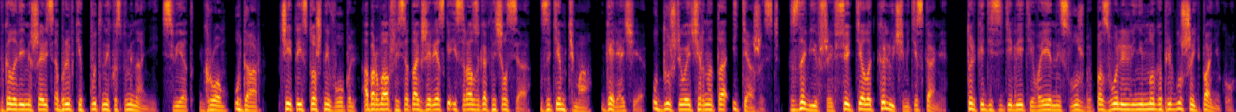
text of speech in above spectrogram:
В голове мешались обрывки путанных воспоминаний. Свет, гром, удар. чей-то истошный вопль, оборвавшийся так же резко и сразу, как начался. Затем тьма, горячая, удушливая чернота и тяжесть, сдавившая все тело колючими тисками. Только десятилетия военной службы позволили немного приглушить панику,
